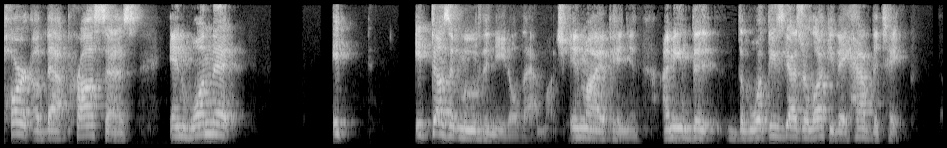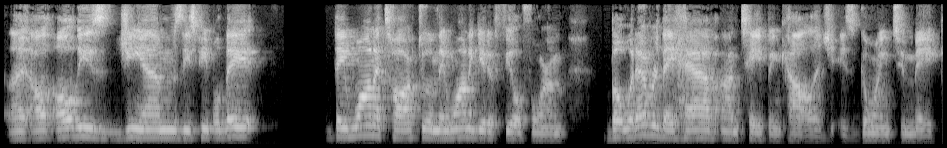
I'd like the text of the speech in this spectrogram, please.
part of that process and one that it it doesn't move the needle that much in my opinion. I mean the the what these guys are lucky they have the tape. Uh, all, all these GMs, these people they they want to talk to him, they want to get a feel for him, but whatever they have on tape in college is going to make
